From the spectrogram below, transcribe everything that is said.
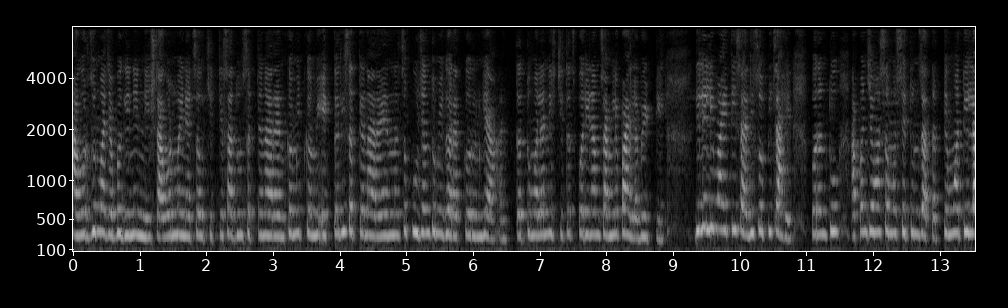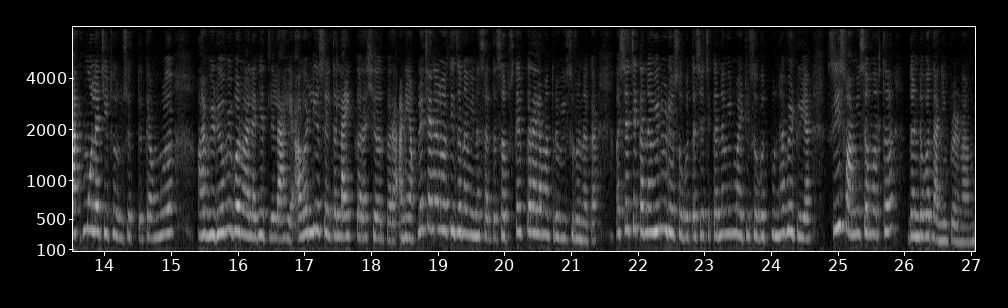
आवर्जून माझ्या भगिनींनी श्रावण महिन्याचं औचित्य साधून सत्यनारायण कमीत कमी एकतरी सत्यनारायणाचं पूजन तुम्ही घरात करून घ्या. आणि तर तुम्हाला निश्चितच परिणाम चांगले पाहायला भेटतील. दिलेली माहिती साधी सोपीच आहे. परंतु आपण जेव्हा समस्येतून जातात तेव्हा ती लाख मोलाची ठरू शकते. त्यामुळं हा व्हिडिओ मी बनवायला घेतलेला आहे. आवडली असेल तर लाईक करा शेअर करा आणि आपल्या चॅनलवरती जर नवीन असाल तर सबस्क्राईब करायला मात्र विसरू नका. अशाच एका नवीन व्हिडिओसोबत अशाच एका नवीन माहितीसोबत पुन्हा भेटूया. श्री स्वामी समर्थ दंडवत आणि प्रणाम.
